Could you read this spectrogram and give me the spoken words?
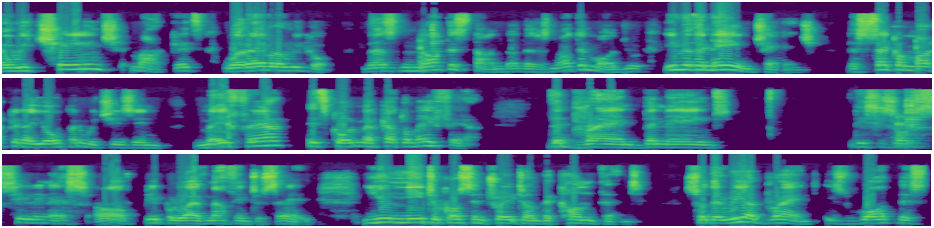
and we change markets wherever we go. There's not a standard, there's not a module, even the name change. The second market I open, which is in Mayfair, it's called Mercato Mayfair. The brand, the names, this is all silliness of people who have nothing to say. You need to concentrate on the content. So the real brand is what this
